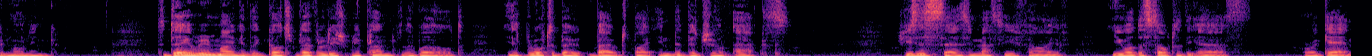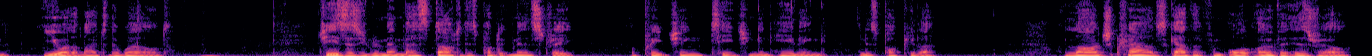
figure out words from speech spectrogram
Good morning. Today we're reminded that God's revolutionary plan for the world is brought about by individual acts. Jesus says in Matthew 5, You are the salt of the earth, or again, You are the light of the world. Jesus, you remember, has started his public ministry of preaching, teaching, and healing, and it's popular. Large crowds gather from all over Israel,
